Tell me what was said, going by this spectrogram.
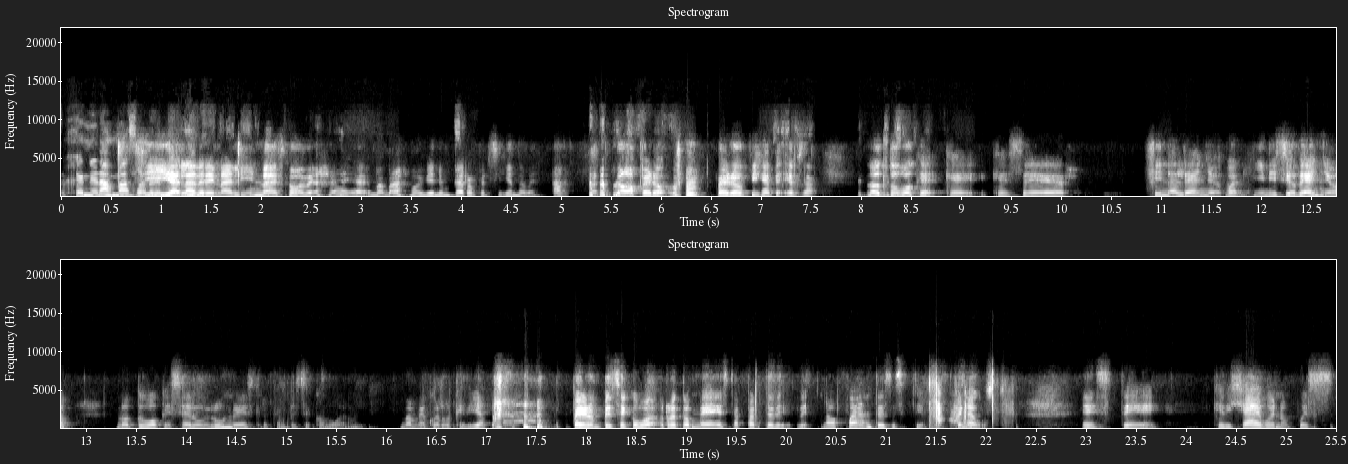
genera más adrenalina. Sí, a la adrenalina, es como de, ay, mamá, hoy viene un perro persiguiéndome. Ah, no, pero, pero fíjate, o sea, no tuvo que, que, ser final de año, bueno, inicio de año, no tuvo que ser un lunes, creo que empecé como, no me acuerdo qué día, pero empecé como, retomé esta parte de, no, fue antes de septiembre, fue en agosto. Este, que dije, ay, bueno, pues,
